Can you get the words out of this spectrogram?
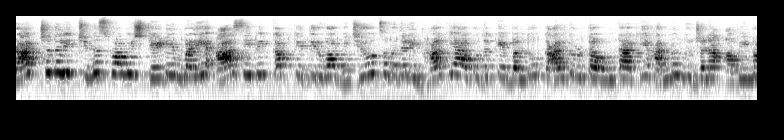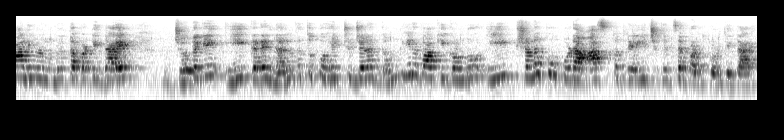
ರಾಜ್ಯದಲ್ಲಿ ಚಿನ್ನಸ್ವಾಮಿ ಸ್ಟೇಡಿಯಂ ಬಳಿ ಆರ್ಸಿಬಿ ಕಪ್ ಗೆದ್ದಿರುವ ವಿಜಯೋತ್ಸವದಲ್ಲಿ ಭಾಗಿಯಾಗುವುದಕ್ಕೆ ಬಂದು ಕಾಲ್ತುಳಿತ ಉಂಟಾಗಿ ಹನ್ನೊಂದು ಜನ ಅಭಿಮಾನಿಗಳು ಮೃತಪಟ್ಟಿದ್ದಾರೆ. ಜೊತೆಗೆ ಈ ಕಡೆ ನಲವತ್ತಕ್ಕೂ ಹೆಚ್ಚು ಜನ ಗಂಭೀರವಾಗಿಕೊಂಡು ಈ ಕ್ಷಣಕ್ಕೂ ಕೂಡ ಆಸ್ಪತ್ರೆಯಲ್ಲಿ ಚಿಕಿತ್ಸೆ ಪಡೆದುಕೊಳ್ತಿದ್ದಾರೆ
